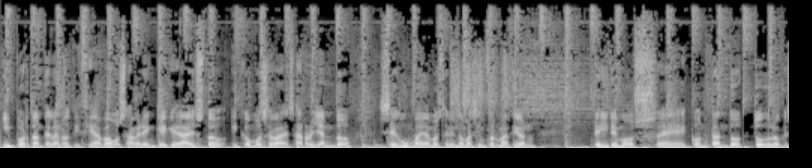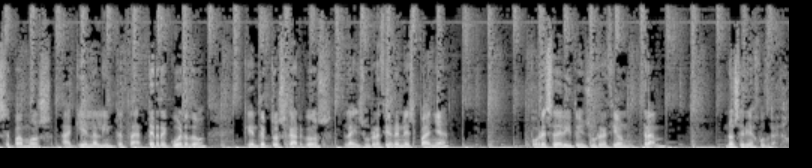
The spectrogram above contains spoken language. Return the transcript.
Importante la noticia. Vamos a ver en qué queda esto y cómo se va desarrollando según vayamos teniendo más información te iremos eh, contando todo lo que sepamos aquí en la linterna. Te recuerdo que, entre otros cargos, la insurrección en España, por ese delito de insurrección, Trump no sería juzgado.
